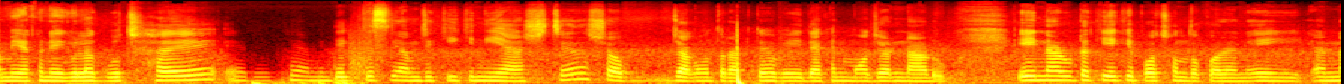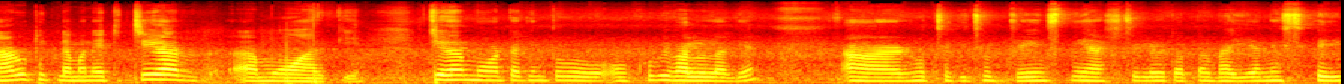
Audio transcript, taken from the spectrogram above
আমি এখন এগুলো গোছায় রেখে আমি দেখতেছিলাম যে কী কী নিয়ে আসছে, সব জায়গা মতো রাখতে হবে। এই দেখেন মজার নাড়ু। এই নাড়ুটা কে কে পছন্দ করেন? এই নাড়ু ঠিক না মানে এটা চেয়ার মোয়া আর কি। চেয়ার মোয়াটা কিন্তু খুবই ভালো লাগে। আর হচ্ছে কিছু ড্রিঙ্কস নিয়ে আসছিল, এটা আপনার ভাইয়া নিশ্চয়ই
